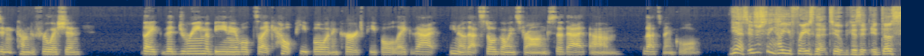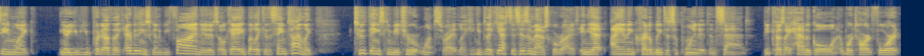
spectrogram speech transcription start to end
didn't come to fruition, like the dream of being able to like help people and encourage people like that, you know, that's still going strong. So that, um, that's been cool. Yeah, it's interesting how you phrase that too, because it, it does seem like, you know, you, you put out like everything's going to be fine and it's okay. But like at the same time, like two things can be true at once, right? Like it can be like, yes, this is a magical ride. And yet I am incredibly disappointed and sad because I had a goal and I worked hard for it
